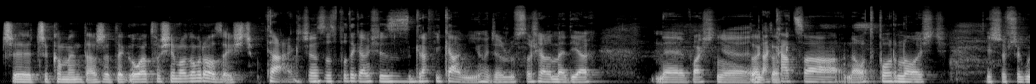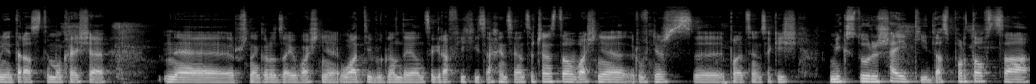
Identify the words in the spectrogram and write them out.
czy, czy komentarze tego łatwo się mogą rozejść. Tak, często spotykam się z grafikami, chociażby w social mediach, E, właśnie tak, na tak. kaca, na odporność, jeszcze szczególnie teraz w tym okresie różnego rodzaju właśnie ładnie wyglądające grafiki, zachęcające często właśnie również z, polecające jakieś mikstury, szejki dla sportowca,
